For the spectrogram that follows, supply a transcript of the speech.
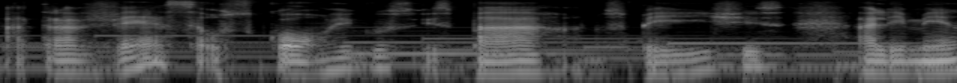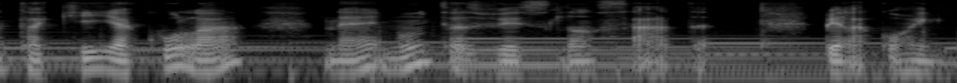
atravessa os córregos, esbarra nos peixes, alimenta aqui e acolá, né? Muitas vezes lançada pela corrente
